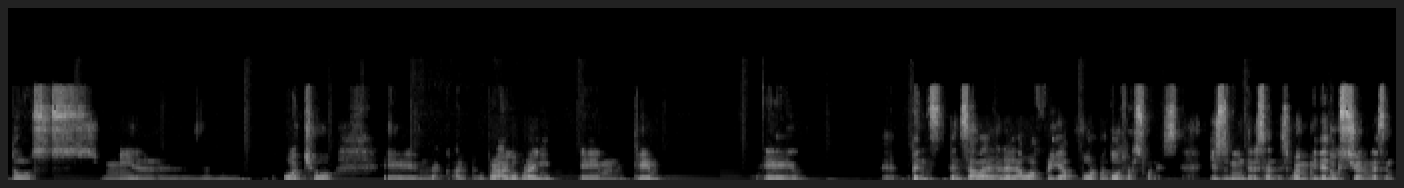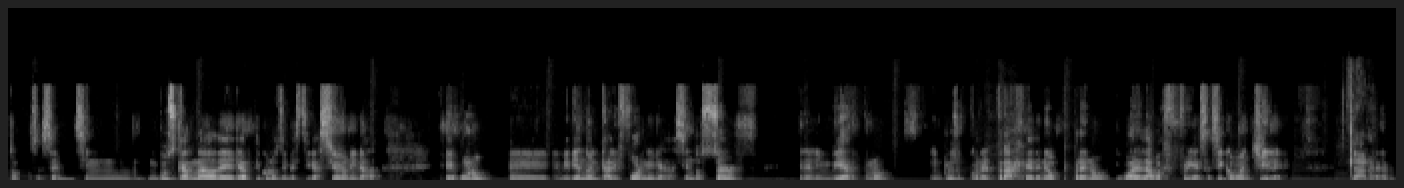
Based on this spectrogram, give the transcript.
2008, eh, algo, por, algo, por, ahí, em, que eh, pensaba en el agua fría por dos razones. Y eso es muy interesante. Esa fue mi deducción en ese entonces, ¿eh? sin buscar nada de artículos de investigación ni nada. uno, viviendo en California, haciendo surf en el invierno, incluso con el traje de neopreno, igual el agua es fría, es así como en Chile. Claro.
